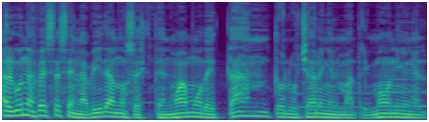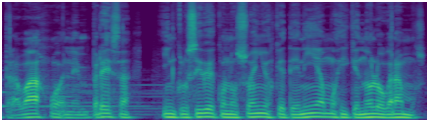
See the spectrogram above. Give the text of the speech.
Algunas veces en la vida nos extenuamos de tanto luchar en el matrimonio, en el trabajo, en la empresa, inclusive con los sueños que teníamos y que no logramos.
